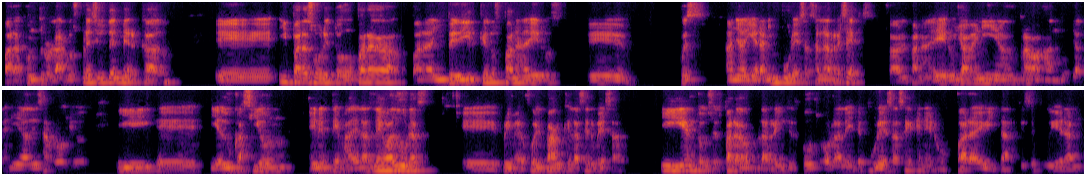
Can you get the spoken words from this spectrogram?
para controlar los precios del mercado eh, y para sobre todo para, para impedir que los panaderos eh, pues añadieran impurezas a las recetas. El panadero ya venía trabajando, ya tenía desarrollo y, y educación en el tema de las levaduras. Primero fue el pan que la cerveza, y entonces para la o la ley de pureza se generó para evitar que se pudieran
